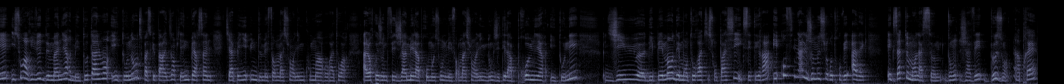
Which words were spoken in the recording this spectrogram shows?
Et ils sont arrivés de manière mais totalement étonnante parce que par exemple, il y a une personne qui a payé une de mes formations en ligne Kumar oratoire alors que je ne fais jamais la promotion de mes formations en ligne donc j'étais la première étonnée. J'ai eu euh, des paiements, des mentorats qui sont passés, etc. Et au final, je me suis retrouvée avec exactement la somme dont j'avais besoin. Après,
